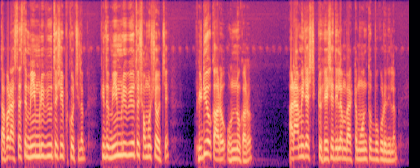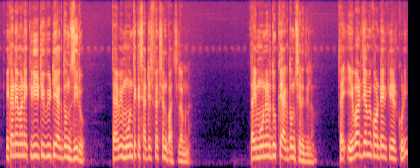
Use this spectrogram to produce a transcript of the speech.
তারপর আস্তে আস্তে মিম রিভিউতে শিফট করছিলাম। কিন্তু মিম রিভিউতে সমস্যা হচ্ছে ভিডিও কারও, অন্য কারও। আর আমি জাস্ট একটু হেসে দিলাম বা একটা মন্তব্য করে দিলাম। এখানে মানে ক্রিয়েটিভিটি একদম জিরো তাই আমি মন থেকে স্যাটিসফ্যাকশন পাচ্ছিলাম না। তাই মনের দুঃখে একদম ছেড়ে দিলাম। তাই এবার যে আমি কন্টেন্ট ক্রিয়েট করি,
